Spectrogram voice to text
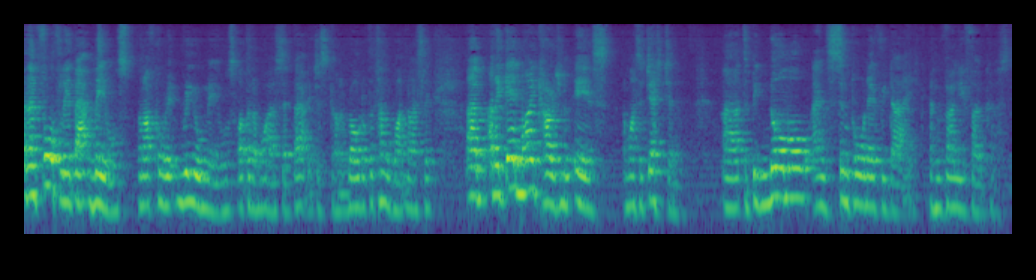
And then fourthly, about meals, and I've called it real meals. I don't know why I said that, it just kind of rolled off the tongue quite nicely. Um, and again, my encouragement is, and my suggestion, uh, to be normal and simple and everyday and value focused.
